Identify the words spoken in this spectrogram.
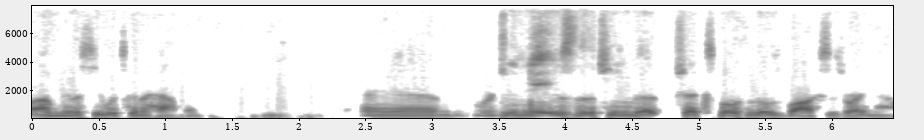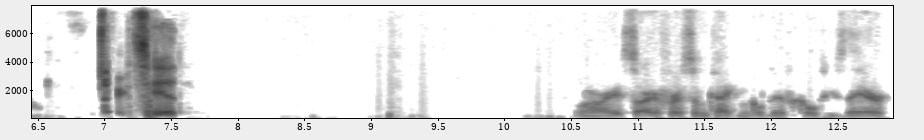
I'm going to see what's going to happen. And Virginia is the team that checks both of those boxes right now. I can see it. All right. Sorry for some technical difficulties there.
